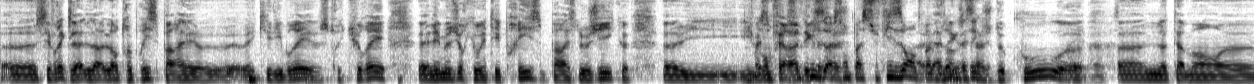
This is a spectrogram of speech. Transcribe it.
euh, c'est vrai que l'entreprise paraît euh, équilibrée, structurée. Les mesures qui ont été prises paraissent logiques. Euh, ils ils Elles vont sont faire un suffisantes, Elles dégraissage. sont pas suffisantes. pas Un dégraissage de coûts, euh, euh, notamment, euh,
